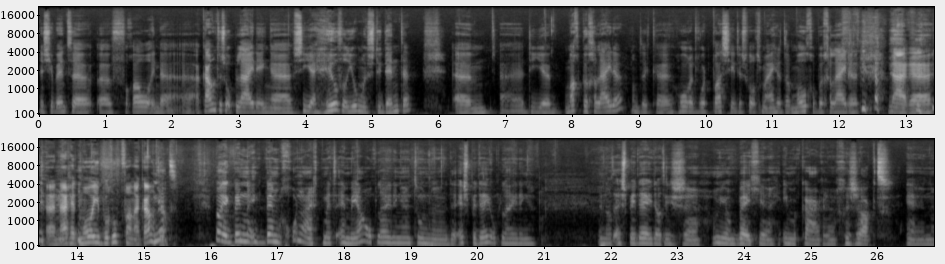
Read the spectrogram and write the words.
Dus je bent eh, vooral in de eh, accountantsopleiding, zie je heel veel jonge studenten ehm, eh, die je mag begeleiden. Want ik hoor het woord passie, dus volgens mij is het dan mogen begeleiden naar, naar het mooie beroep van accountant. Nou, ja, ik ben, ik ben begonnen eigenlijk met MBA-opleidingen en toen de SPD-opleidingen. En dat SPD, dat is eh, nu een beetje in elkaar eh, gezakt. En eh,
